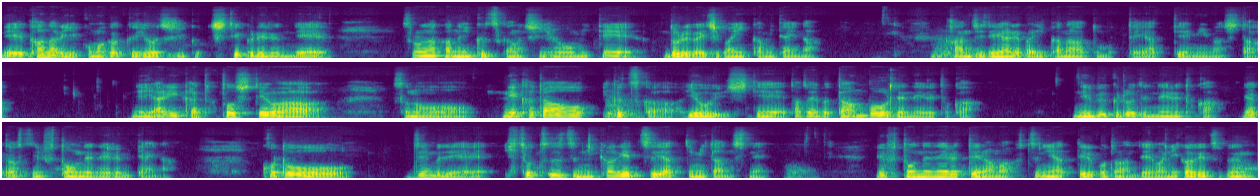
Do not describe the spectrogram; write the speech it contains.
で、かなり細かく表示してくれるんで、その中のいくつかの指標を見て、どれが一番いいかみたいな感じでやればいいかなと思ってやってみました。で、やり方としては、その、寝方をいくつか用意して、例えば段ボールで寝るとか、寝袋で寝るとか、であとは普通に布団で寝るみたいなことを全部で一つずつ2ヶ月やってみたんですね。で、布団で寝るっていうのはまあ普通にやってることなんで、まあ、2ヶ月分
